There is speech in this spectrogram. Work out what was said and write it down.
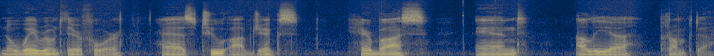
noverunt, therefore, has two objects, herbas and alia prompta.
